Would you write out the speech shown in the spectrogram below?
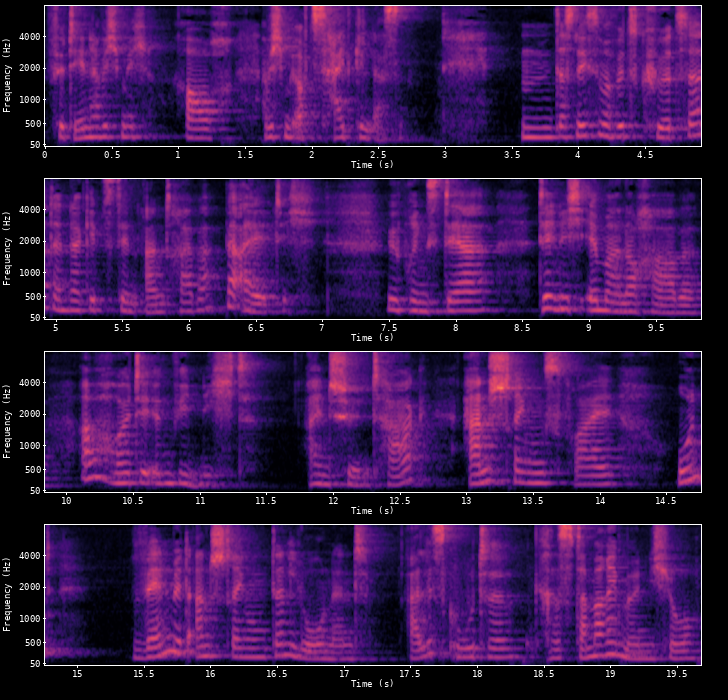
Für den habe ich mich auch, habe ich mir auch Zeit gelassen. Hm, das nächste Mal wird's kürzer, denn da gibt's den Antreiber Beeil dich. Übrigens der, den ich immer noch habe, aber heute irgendwie nicht. Einen schönen Tag, anstrengungsfrei und wenn mit Anstrengung, dann lohnend. Alles Gute, Christa Marie Mönchow.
